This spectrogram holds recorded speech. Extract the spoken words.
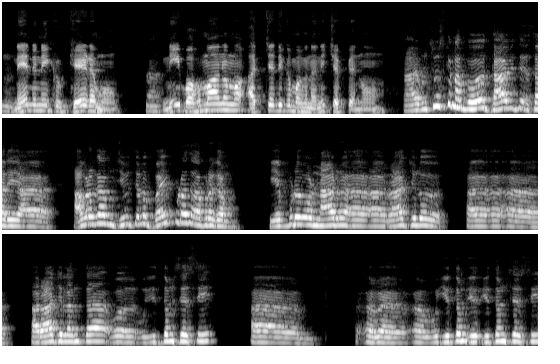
నేను నీకు కేడము. నీ బహుమానము అత్యధికమగునని చెప్పాను. ఇప్పుడు చూసుకున్నప్పుడు దావి సారీ అబ్రగాం జీవితంలో భయపడదు అబ్రగాం ఎప్పుడు నాడు రాజులు ఆ- రాజులంతా యుద్ధం చేసి యుద్ధం యుద్ధం చేసి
